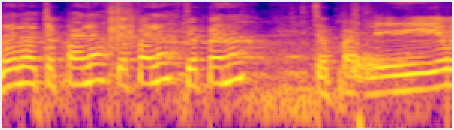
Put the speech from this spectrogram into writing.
แล้วเราจะไปแล้วจะไปแล้วจะไปแล้วจะไปแล้ว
